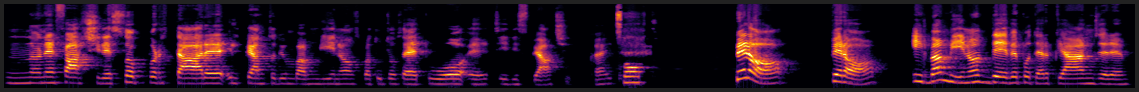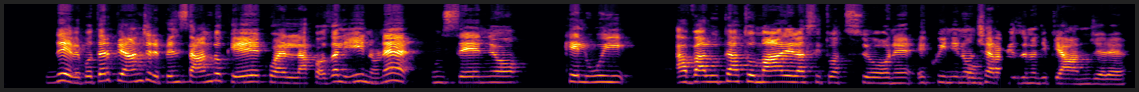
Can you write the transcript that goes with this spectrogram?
non è facile sopportare il pianto di un bambino, soprattutto se è tuo e ti dispiaci. Okay? Certo. Però, però il bambino deve poter piangere, deve poter piangere pensando che quella cosa lì non è un segno che lui ha valutato male la situazione e quindi non c'era bisogno di piangere.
